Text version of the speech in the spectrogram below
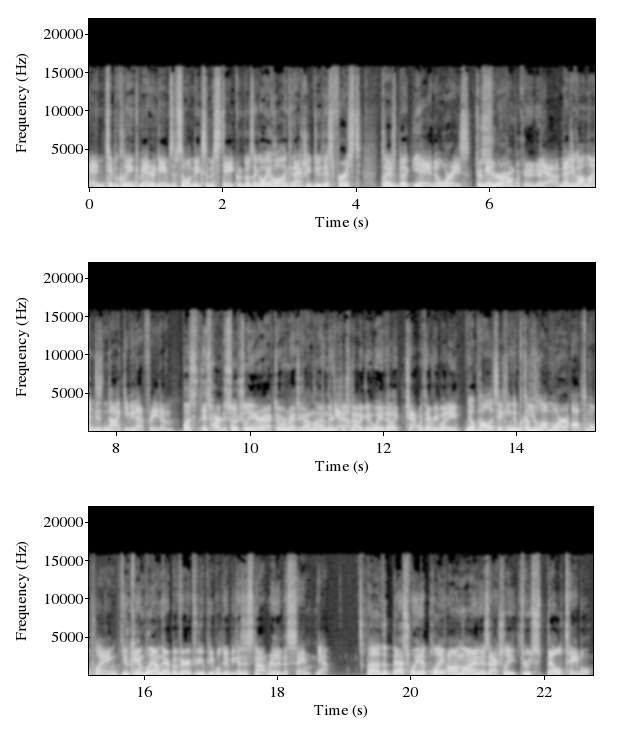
And typically in Commander games, if someone makes a mistake or goes like, "Oh wait, hold on, can I actually do this first? Players will be like, "Yeah, yeah, no worries." 'Cause it's Commander- super complicated, yeah. yeah, Magic Online does not give you that freedom. Plus, it's hard to socially interact over Magic Online. There's Yeah. just not a good way to like chat with everybody. no politicking and becomes You- a lot more optimal playing. You can play on there, but very few people do because it's not really the same. Yeah. Uh, the best way to play online is actually through Spell Table,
